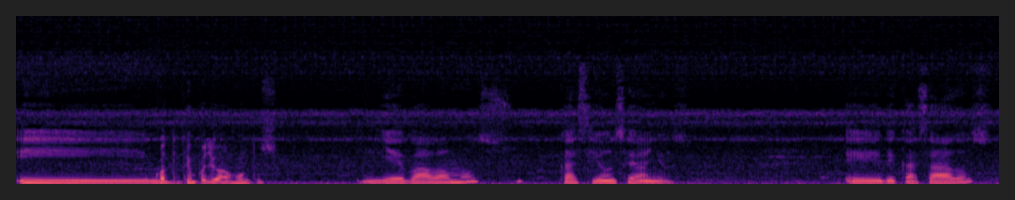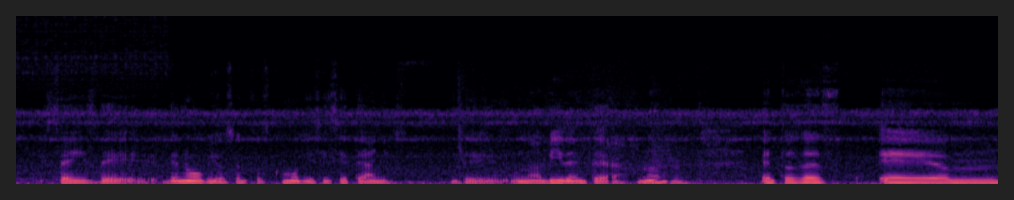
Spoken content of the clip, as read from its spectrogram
Y... ¿Cuánto tiempo llevan juntos? Llevábamos casi 11 años eh, de casados, 6 de, novios, entonces como 17 años de una vida entera, ¿no? Entonces, em,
